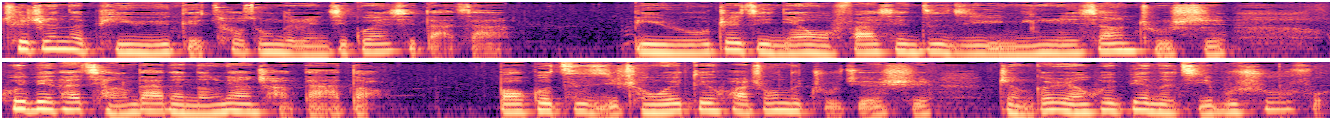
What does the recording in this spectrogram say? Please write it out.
却真的疲于给错综的人际关系打杂。比如这几年，我发现自己与名人相处时，会被他强大的能量场打倒；包括自己成为对话中的主角时，整个人会变得极不舒服。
